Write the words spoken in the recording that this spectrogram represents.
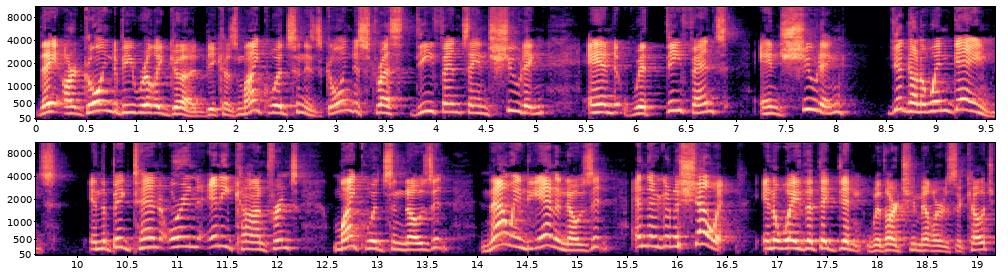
They are going to be really good because Mike Woodson is going to stress defense and shooting. And with defense and shooting, you're going to win games in the Big Ten or in any conference. Mike Woodson knows it. Now Indiana knows it, and they're going to show it in a way that they didn't with Archie Miller as a coach,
